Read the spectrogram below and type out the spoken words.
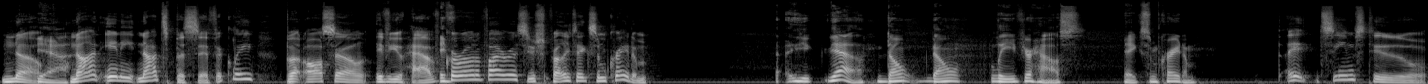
No. Yeah. Not any, not specifically, but also if you have coronavirus, you should probably take some kratom. You- yeah, don't don't leave your house. Take some kratom. It seems to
